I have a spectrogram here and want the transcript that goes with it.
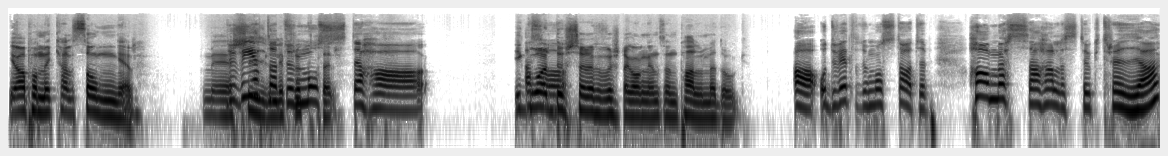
jag har på mig kalsonger. Du vet att du måste ha... Igår alltså- duschade jag för första gången sedan Palme dog. Ja, och du vet att du måste ha typ ha mössa, halsduk, tröja.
